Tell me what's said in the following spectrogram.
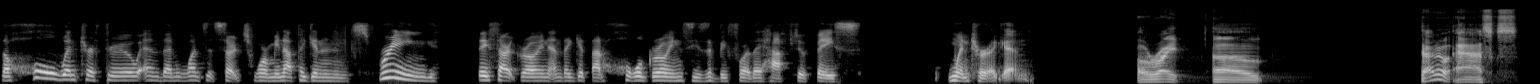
the whole winter through and then once it starts warming up again in spring they start growing and they get that whole growing season before they have to face winter again All right. Uh, Shadow asks,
